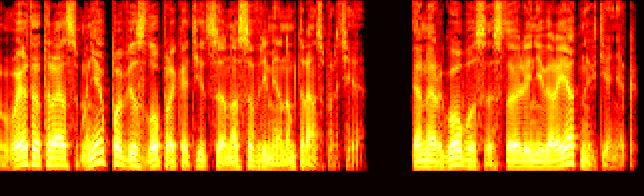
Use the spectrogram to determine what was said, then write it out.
В этот раз мне повезло прокатиться на современном транспорте. Энергобусы стоили невероятных денег,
